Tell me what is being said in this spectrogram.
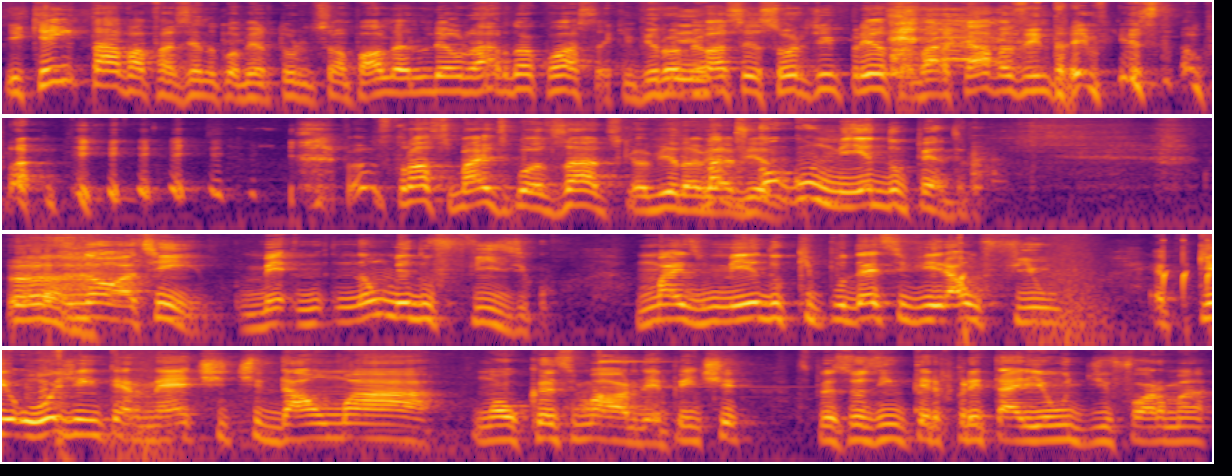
E quem estava fazendo cobertura de São Paulo era o Leonardo Acosta, que virou meu assessor de imprensa, marcava as entrevistas para mim. Foi um dos troços mais gozados que eu vi na minha Mas tu vida. ficou com medo, Pedro? Ah. Não, assim, me- não medo físico, mas medo que pudesse virar o fio. É porque hoje a internet te dá uma, um alcance maior. De repente, as pessoas interpretariam de forma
